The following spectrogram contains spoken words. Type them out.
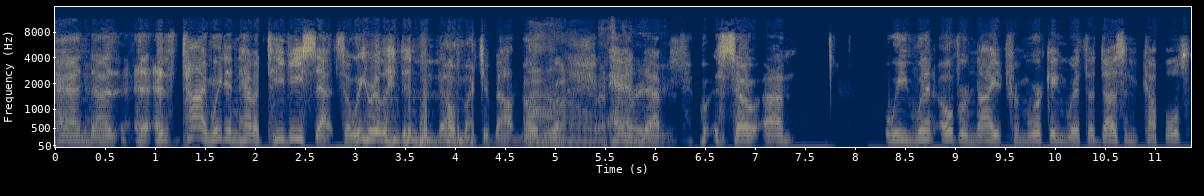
and uh, at the time, we didn't have a TV set, so we really didn't know much about Wow. Oprah And, uh, so um, we went overnight from working with a dozen couples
